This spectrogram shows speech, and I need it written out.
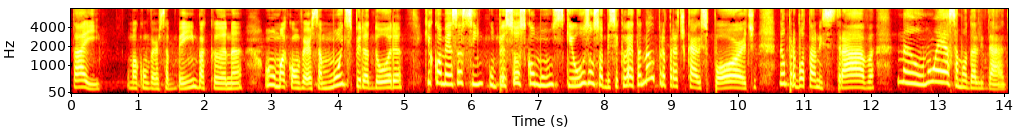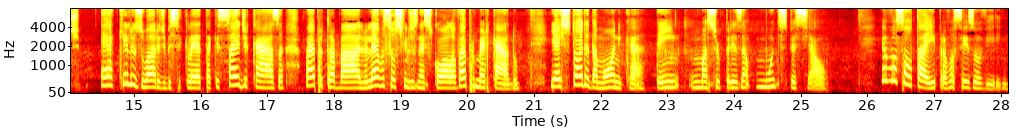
tá aí. Uma conversa bem bacana, uma conversa muito inspiradora, que começa assim, com pessoas comuns que usam sua bicicleta não para praticar o esporte, não para botar no Strava, não, não é essa modalidade. É aquele usuário de bicicleta que sai de casa, vai para o trabalho, leva os seus filhos na escola, vai para o mercado. E a história da Mônica tem uma surpresa muito especial. Eu vou soltar aí para vocês ouvirem.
